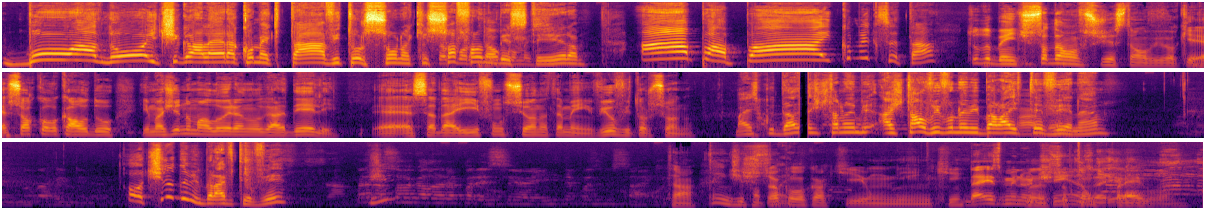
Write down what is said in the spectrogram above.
Boa noite, galera. Como é que tá? Vitor Sono aqui, É só só falando besteira. Ah, papai! Como é que você tá? Tudo bem, deixa eu só dar uma sugestão ao vivo aqui. É só colocar o do imagina uma loira no lugar dele. É, essa daí funciona também, viu, Vitor Sono? Mas cuidado, a gente tá, no, a gente tá ao vivo no MB Live Ah, TV, é. né? Ô, tira do MB Live TV. Mas só a galera aparecer aí depois ele sai. Tá. Entendi, Deixa eu papai. só colocar aqui um link. 10 Mano, eu sou minutinhos tão aí. prego, velho.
